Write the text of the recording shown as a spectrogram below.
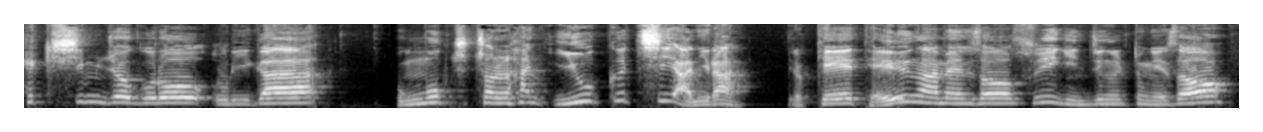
핵심적으로 우리가 종목 추천을 한 이후 끝이 아니라 이렇게 대응하면서 수익 인증을 통해서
